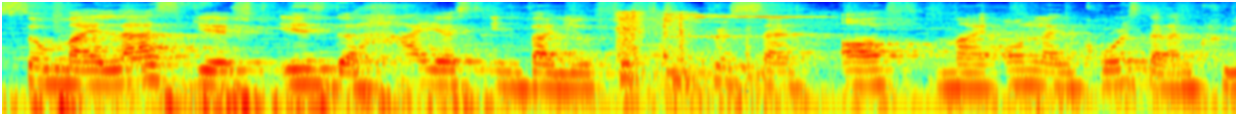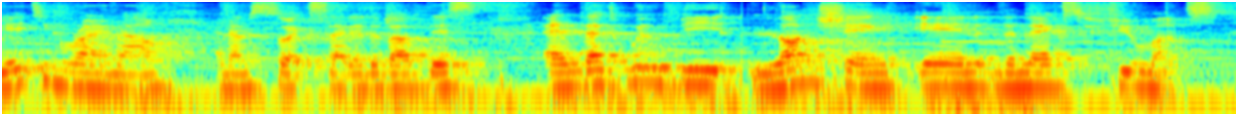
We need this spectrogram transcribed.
So my last gift is the highest in value, 50% off my online course that I'm creating right now. And I'm so excited about this. And that will be launching in the next few months.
